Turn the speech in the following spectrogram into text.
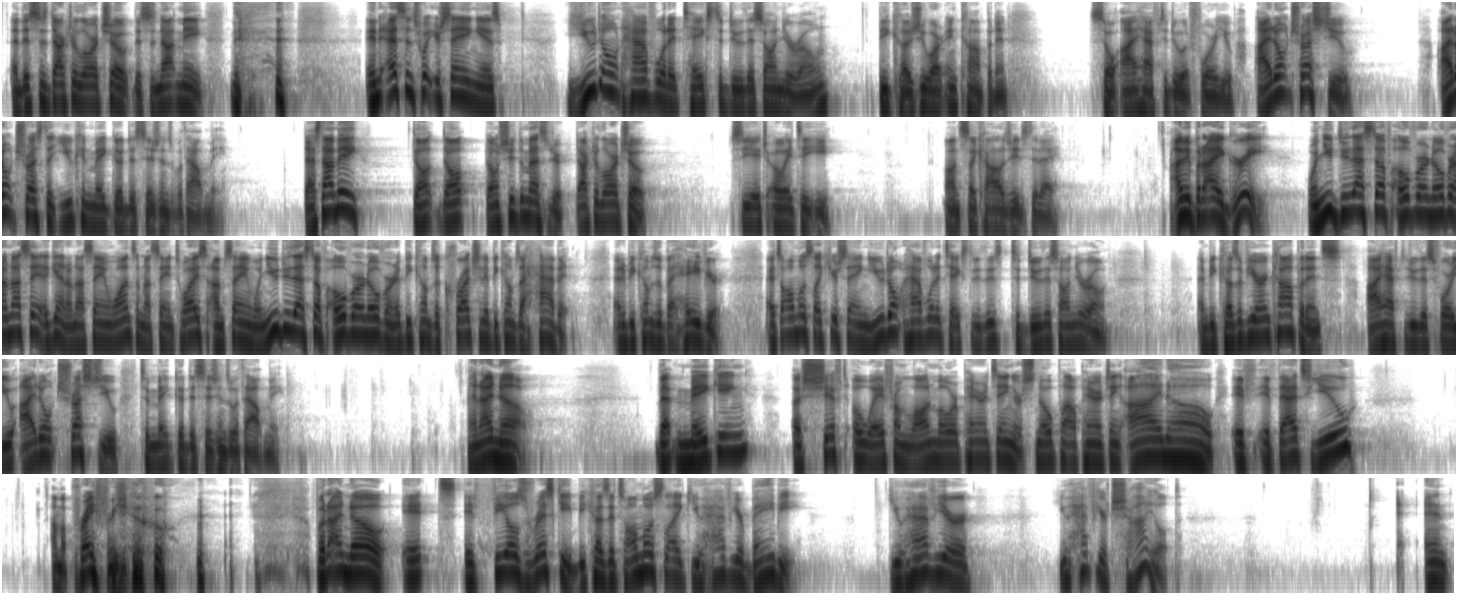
and this is Dr. Laura Choate, this is not me. in essence, what you're saying is you don't have what it takes to do this on your own because you are incompetent. So I have to do it for you. I don't trust you. I don't trust that you can make good decisions without me. That's not me. Don't don't don't shoot the messenger. Dr. Laura Choate, C H O A T E on Psychology Today. I mean, but I agree. When you do that stuff over and over, I'm not saying, again, I'm not saying once, I'm not saying twice. I'm saying when you do that stuff over and over and it becomes a crutch and it becomes a habit and it becomes a behavior, it's almost like you're saying you don't have what it takes to do this, to do this on your own. And because of your incompetence, I have to do this for you. I don't trust you to make good decisions without me. And I know that making a shift away from lawnmower parenting or snowplow parenting. I know if if that's you, I'm a pray for you. but I know it's it feels risky because it's almost like you have your baby. You have your you have your child. And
